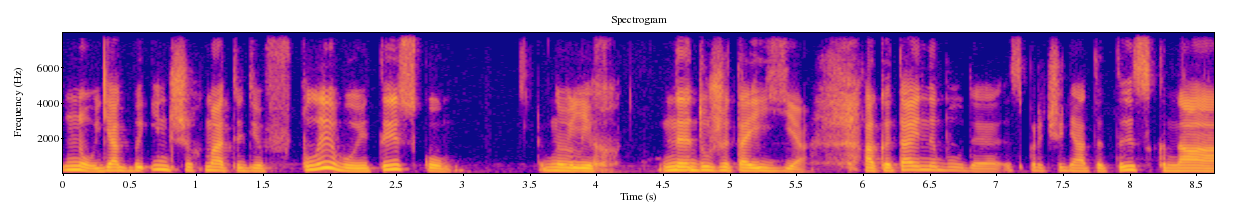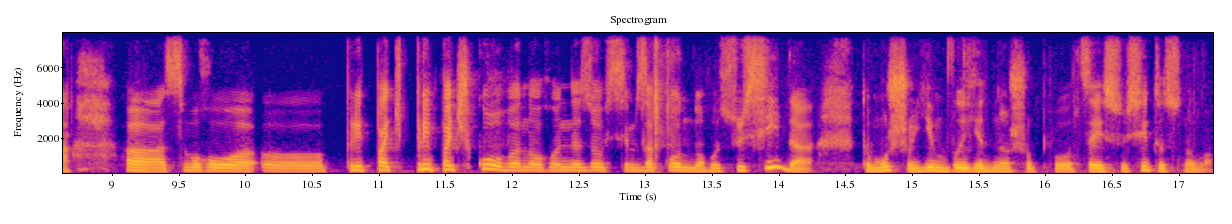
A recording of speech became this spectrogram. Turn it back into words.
ну якби інших методів впливу і тиску, ну їх не дуже та і є. А Китай не буде спричиняти тиск на е, свого е, припач- припачкованого не зовсім законного сусіда, тому що їм вигідно, щоб цей сусід існував.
